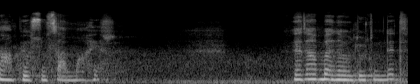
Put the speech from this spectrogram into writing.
Ne yapıyorsun sen Mahir? Neden ben öldürdüm dedin?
